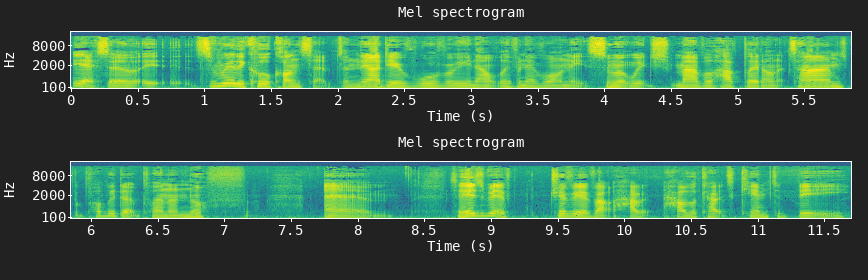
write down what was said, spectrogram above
yeah, so it, it's a really cool concept, and the idea of Wolverine outliving everyone, it's something which Marvel have played on at times, but probably don't play on enough. Um, so here's a bit of trivia about how how the character came to be.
